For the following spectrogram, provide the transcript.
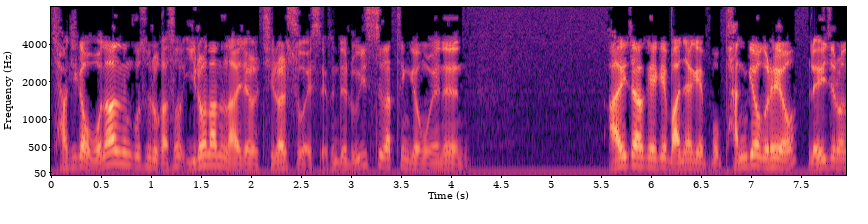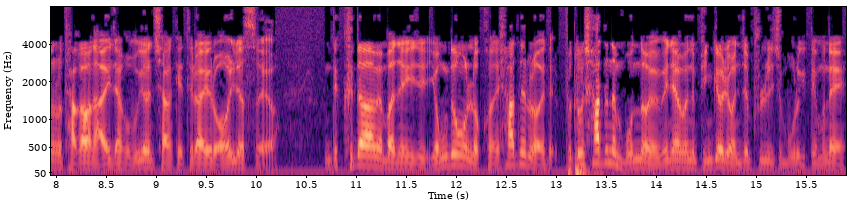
자기가 원하는 곳으로 가서 일어나는 아이작을 딜할 수가 있어요. 근데 루이스 같은 경우에는 아이작에게 만약에 뭐 반격을 해요. 레이즈런으로 다가온 아이작을 우연치 않게 드라이로 얼렸어요. 근데 그 다음에 만약에 이제 영동을 넣거나 샤드를 넣어야 돼. 보통 샤드는 못 넣어요. 왜냐면은 빈결이 언제 풀릴지 모르기 때문에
